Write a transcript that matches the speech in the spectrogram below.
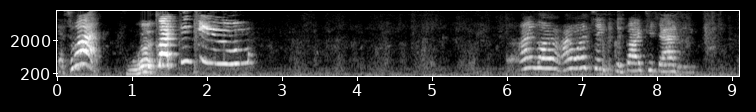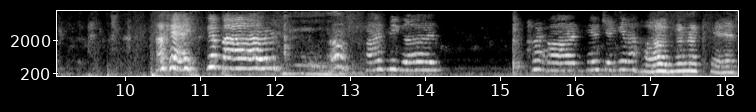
Guess what? What? Back to you. I'm going. I want to say goodbye to Daddy. Okay. Goodbye. Oh, hi, be good. Hi, hon. Handshake and a hug and a kiss.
